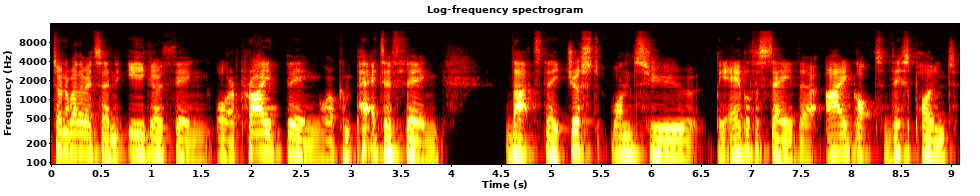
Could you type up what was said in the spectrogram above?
don't know whether it's an ego thing or a pride thing or a competitive thing that they just want to be able to say that I got to this point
